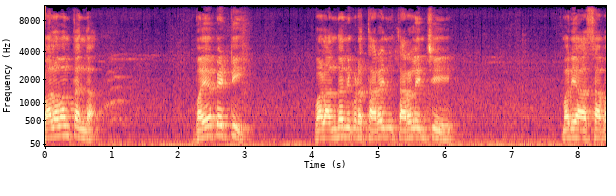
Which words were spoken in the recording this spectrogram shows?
బలవంతంగా భయపెట్టి వాళ్ళందరినీ కూడా తర తరలించి మరి ఆ సభ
